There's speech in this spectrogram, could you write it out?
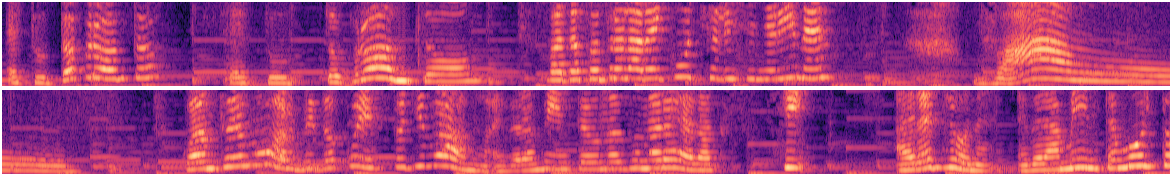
È tutto pronto? È tutto pronto! Vado a controllare i cuccioli, signorine? Wow! Quanto è morbido questo divano! È veramente una zona relax. Sì, hai ragione, è veramente molto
